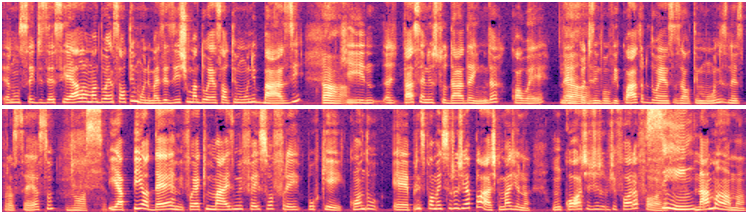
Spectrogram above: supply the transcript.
eu não sei dizer se ela é uma doença autoimune, mas existe uma doença autoimune base Ah. que está sendo estudada ainda, qual é, né? Ah. Eu desenvolvi quatro doenças autoimunes nesse processo. Nossa. E a pioderme foi a que mais me fez sofrer. Porque quando, é, principalmente cirurgia plástica, imagina, um corte de, de fora a fora. Sim. Na mama,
